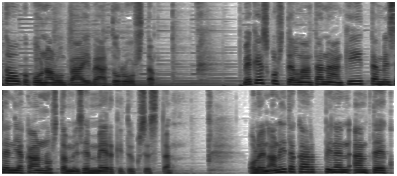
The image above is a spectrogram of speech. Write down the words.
Hyvää toukokuun alun päivää Turusta. Me keskustellaan tänään kiittämisen ja kannustamisen merkityksestä. Olen Anita Karppinen MTK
